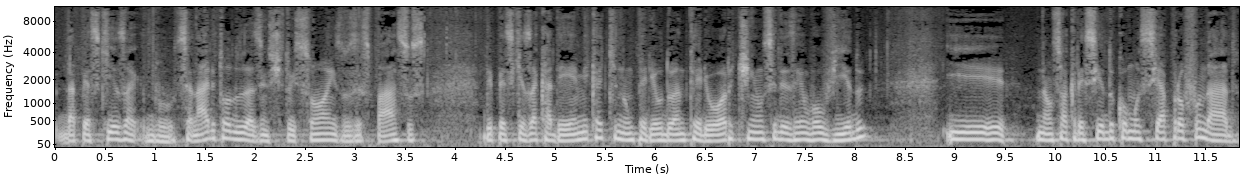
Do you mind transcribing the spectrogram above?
da pesquisa, do cenário todo das instituições, dos espaços de pesquisa acadêmica que num período anterior tinham se desenvolvido e não só crescido como se aprofundado.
